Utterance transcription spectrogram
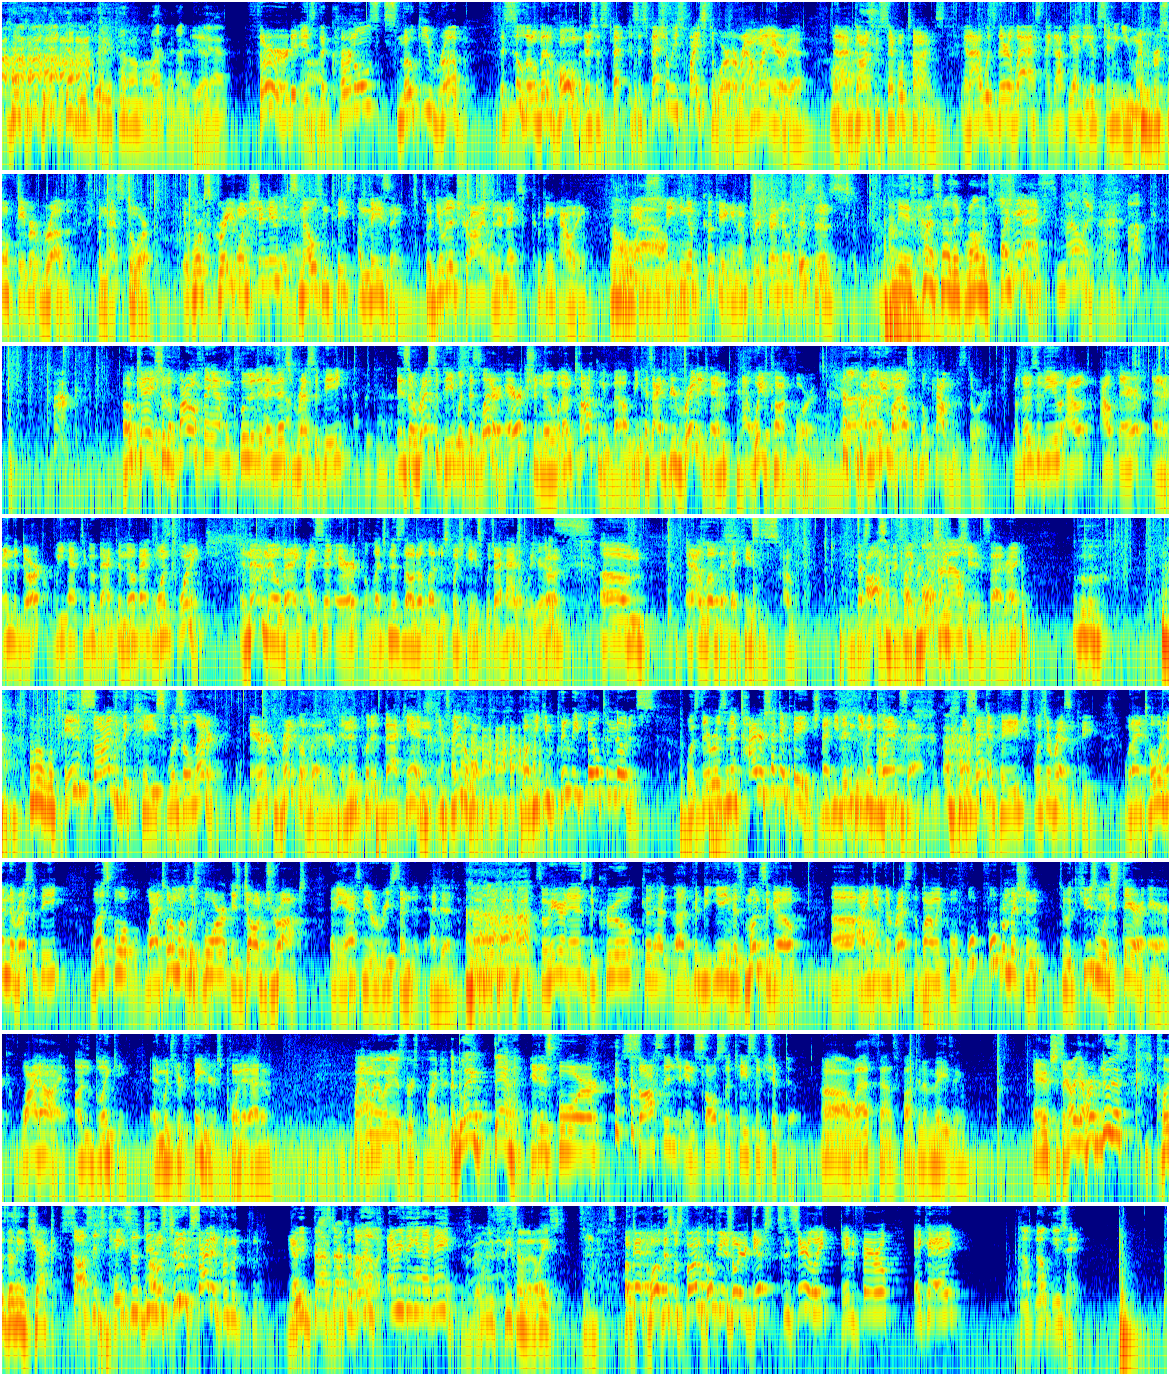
Definitely turn on my right there. Yeah. Third is the uh. Colonel's Smoky Rub. This is a little bit of home. There's a spe- it's a specialty spice store around my area that I've gone to several times, and I was there last. I got the idea of sending you my personal favorite rub from that store. It works great on chicken. It smells and tastes amazing. So give it a try on your next cooking outing. Oh And wow. speaking of cooking, and I'm pretty sure I know what this is. I mean, it kind of smells like ramen spice Jeez, pack. smell it. Fuck. Okay, so the final thing I've included in this recipe is a recipe with this letter. Eric should know what I'm talking about because I berated him at WaveCon for it. I believe I also told Calvin the story. For those of you out, out there that are in the dark, we have to go back to mailbag 120. In that mailbag, I sent Eric the Legend of Zelda leather switch case, which I had at WaveCon. Yes. Um, and I love that. That case is uh, the best. Awesome. thing It's like I've ever moleskin shit inside, right? Inside the case was a letter. Eric read the letter and then put it back in its envelope. what he completely failed to notice was there was an entire second page that he didn't even glance at. The second page was a recipe. When I told him the recipe was for, when I told him what it was for, his jaw dropped and he asked me to resend it. I did. so here it is. The crew could have uh, could be eating this months ago. Uh, I give the rest of the blind wave pool full, full permission to accusingly stare at Eric, wide-eyed, unblinking, and with your fingers pointed at him. Wait, I want to know what it is first before I do it. I it. blinked. Damn it. It is for sausage and salsa queso chipta. Oh, well, that sounds fucking amazing. Eric's just like, oh, I got her to do this. His clothes doesn't even check. Sausage queso dip. I was too excited for the. The- yeah. Read fast after I blink. love everything in that name. Let me see some of it at least. Damn it. Okay, well, this was fun. Hope you enjoy your gifts. Sincerely, David Farrell, aka Nope, nope. You say it.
